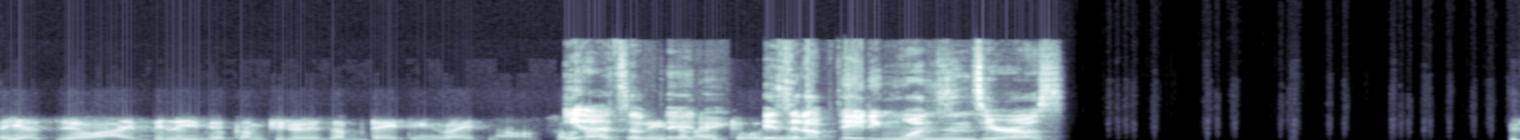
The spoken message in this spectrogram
Yes, you know, I believe your computer is updating right now. So yeah, that's it's the reason I updating. told Is you. it updating ones and zeros?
